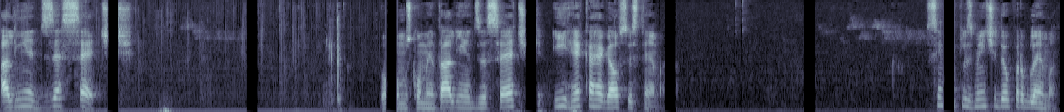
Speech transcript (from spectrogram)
a linha 17? Vamos comentar a linha 17 e recarregar o sistema. Simplesmente deu problema.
